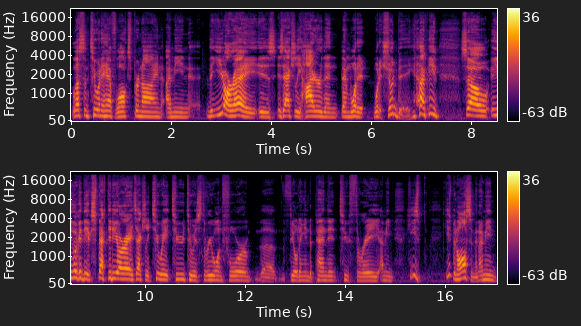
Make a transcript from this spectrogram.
less than two and a half walks per nine. I mean, the ERA is is actually higher than than what it what it should be. I mean so you look at the expected ERA, it's actually 2.82 to his 3.14. The fielding independent 2.3. I mean, he's he's been awesome, and I mean,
